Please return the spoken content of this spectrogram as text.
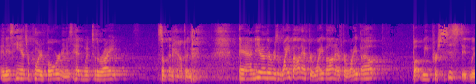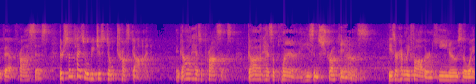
and his hands were pointed forward and his head went to the right? Something happened. And, you know, there was wipeout after wipeout after wipeout, but we persisted with that process. There's sometimes where we just don't trust God. And God has a process. God has a plan and He's instructing us. He's our Heavenly Father and He knows the way.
